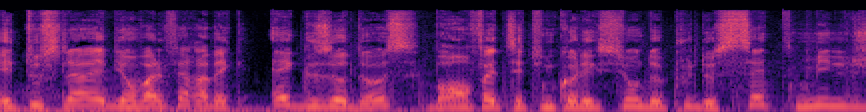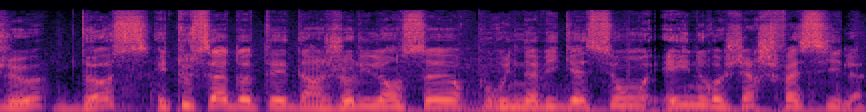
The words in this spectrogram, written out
Et tout cela, eh bien, on va le faire avec Exodos. Bon, en fait, c'est une collection de plus de 7000 jeux DOS, et tout ça doté d'un joli lanceur pour une navigation et une recherche facile.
